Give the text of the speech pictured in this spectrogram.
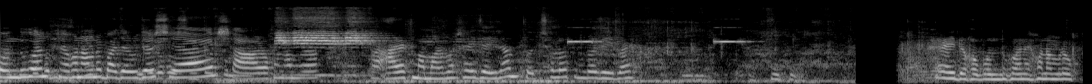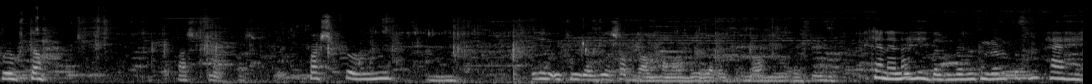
বন্ধুগণ এখন আমরা বাজার উজার শেষ আর এখন আমরা আরেক মামার বাসায় যাইলাম। তো চলো তোমরা যাইবা এই দেখো বন্ধুগণ এখন আমরা উপরে উঠতাম। ফার্স্ট ফ্লোর এখানে না? হ্যাঁ হ্যাঁ।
